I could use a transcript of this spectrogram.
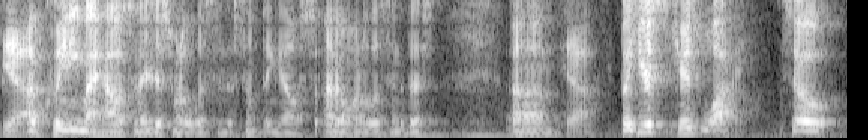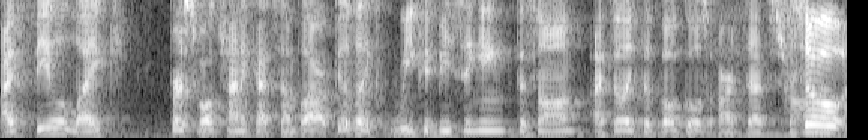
Yeah. I'm cleaning my house and I just want to listen to something else. I don't want to listen to this. Um, Yeah. But here's here's why. So I feel like first of all, China Cat Sunflower it feels like we could be singing the song. I feel like the vocals aren't that strong. So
